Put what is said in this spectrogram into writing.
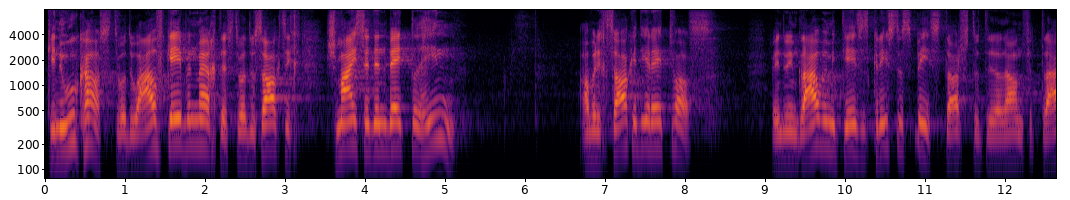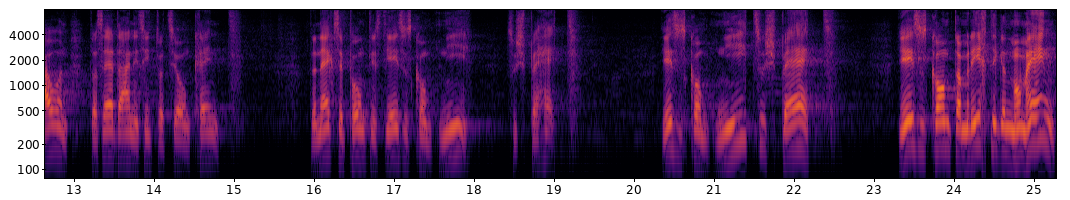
genug hast, wo du aufgeben möchtest, wo du sagst, ich schmeiße den Bettel hin. Aber ich sage dir etwas. Wenn du im Glauben mit Jesus Christus bist, darfst du daran vertrauen, dass er deine Situation kennt. Der nächste Punkt ist, Jesus kommt nie zu spät. Jesus kommt nie zu spät. Jesus kommt am richtigen Moment.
